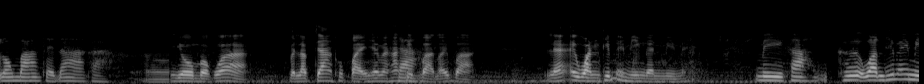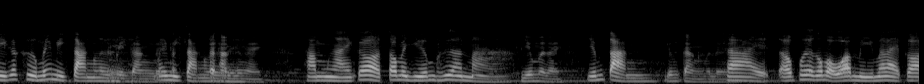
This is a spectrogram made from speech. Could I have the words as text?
โรงพยาบาลเสนาค่ะ อ๋อโยมบอกว่าเป็นรับจ้างทั่วไปใช่ไหมห้าสิบจ้ะบาทร้อยบาท และไอ้วันที่ไม่มีเงินมีไหม มีค่ะ คือวันที่ไม่มีก็คือไม่มีตังค์เลย ไม่มีตังค์เลย ไม่มีตังค์เลแล้วยทำยังไง ทำไงก็ต้องไปยืมเพื่อนมา ยืมอะไร ยืมตังค์ยืมตังค์มาเลยใช่ แล้วเพื่อนก็บอกว่ามีเมื่อไหร่ก็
